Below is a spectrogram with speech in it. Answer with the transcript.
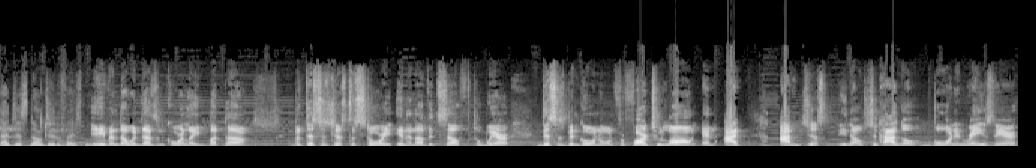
I just don't do the Facebook. even though it doesn't correlate. But um, but this is just a story in and of itself to where this has been going on for far too long, and I. I'm just, you know, Chicago, born and raised there.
